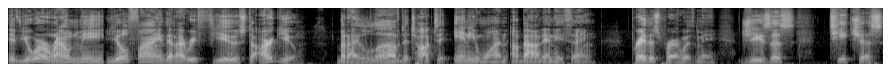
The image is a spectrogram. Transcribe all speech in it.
If you are around me, you'll find that I refuse to argue, but I love to talk to anyone about anything. Pray this prayer with me Jesus, teach us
